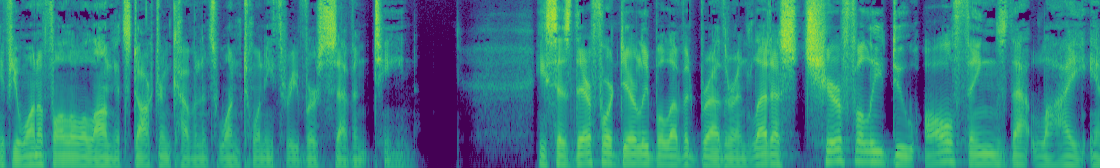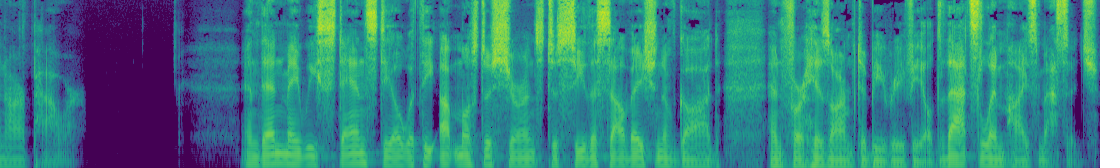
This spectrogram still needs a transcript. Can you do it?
If you want to follow along, it's Doctrine and Covenants 123, verse 17. He says, Therefore, dearly beloved brethren, let us cheerfully do all things that lie in our power. And then may we stand still with the utmost assurance to see the salvation of God and for his arm to be revealed. That's Limhi's message.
